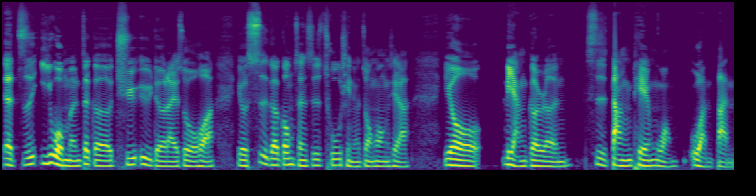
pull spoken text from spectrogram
呃只以我们这个区域的来说的话，有四个工程师出勤的状况下，有两个人是当天晚晚班。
